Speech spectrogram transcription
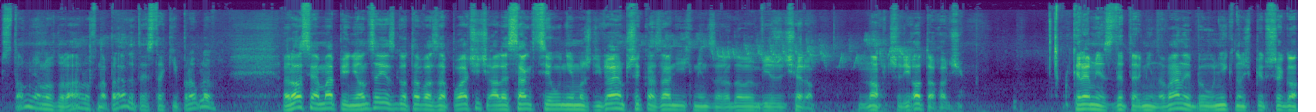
100 milionów dolarów, naprawdę to jest taki problem? Rosja ma pieniądze, jest gotowa zapłacić, ale sankcje uniemożliwiają przekazanie ich międzynarodowym wierzycielom. No, czyli o to chodzi. Kreml jest zdeterminowany, by uniknąć pierwszego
